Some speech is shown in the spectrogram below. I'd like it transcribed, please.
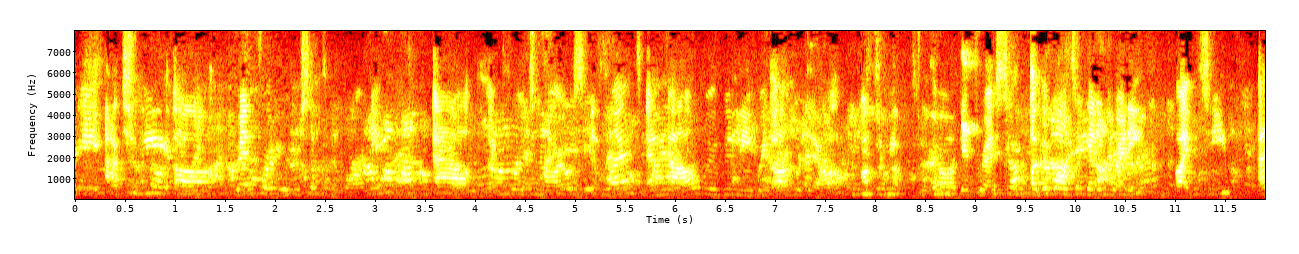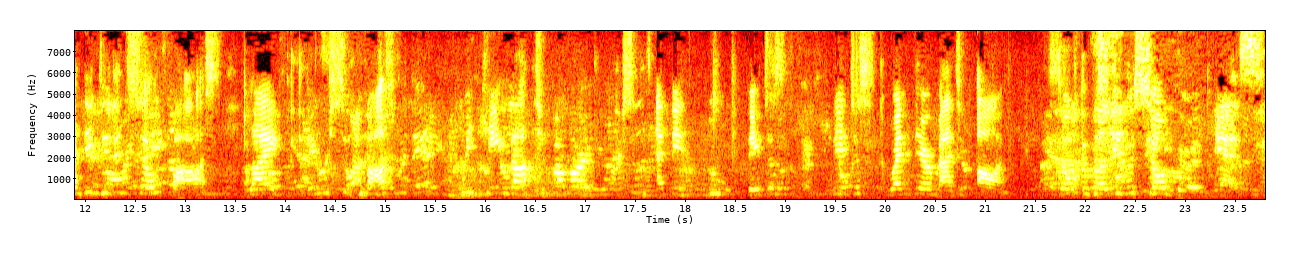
we actually uh, went for rehearsals in the morning, uh, like for tomorrow's event, and now we'll be leaving our hotel after we uh, get dressed up. Other girls are getting ready by the team, and they did it so fast. Like they were so fast with it. We came back to from our rehearsals, and they boom, they just they just went their magic on. So it was it was so good. Yes.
